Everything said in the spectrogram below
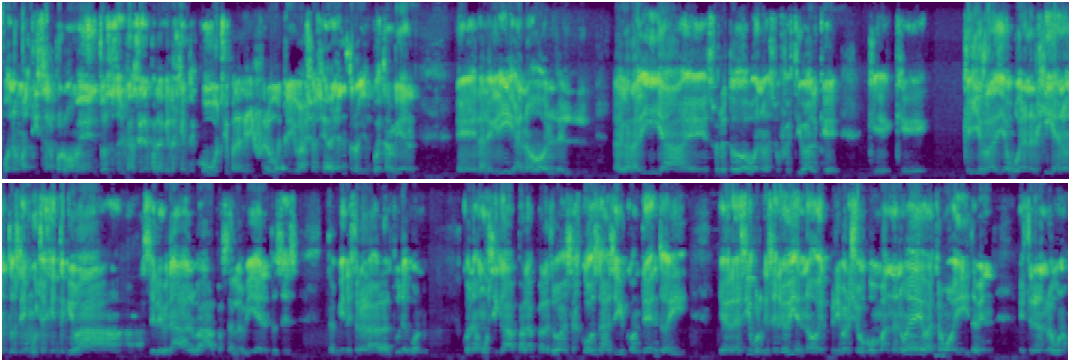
bueno, matizar por momentos, hacer canciones para que la gente escuche, para que disfrute y vaya hacia adentro. Y después también eh, la alegría, ¿no? El, la algarabía, eh, sobre todo, bueno, es un festival que, que, que, irradia buena energía, ¿no? Entonces hay mucha gente que va a, celebrar, va a pasarla bien, entonces también estar a la, altura con, con, la música para, para todas esas cosas, así que contento y, y agradecido porque salió bien, ¿no? El primer show con banda nueva, estamos ahí también estrenando algunos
